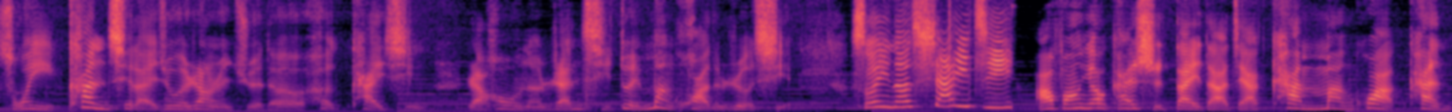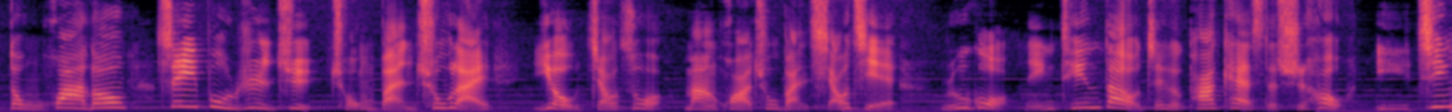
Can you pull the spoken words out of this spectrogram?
所以看起来就会让人觉得很开心，然后呢，燃起对漫画的热血。所以呢，下一集阿芳要开始带大家看漫画、看动画喽。这一部日剧重版出来，又叫做《漫画出版小姐》。如果您听到这个 podcast 的时候，已经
